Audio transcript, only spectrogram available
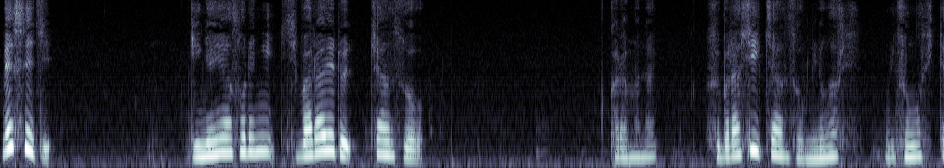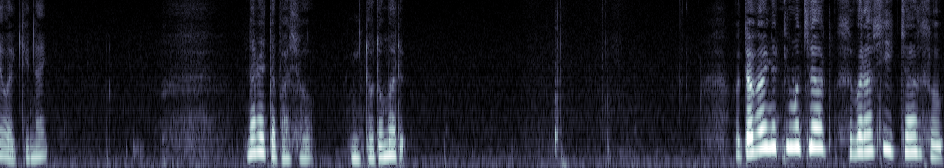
メッセージ。疑念やそれに縛られるチャンスを絡まない。素晴らしいチャンスを見逃し、見過ごしてはいけない。慣れた場所にとどまる。疑いの気持ちは素晴らしいチャンス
